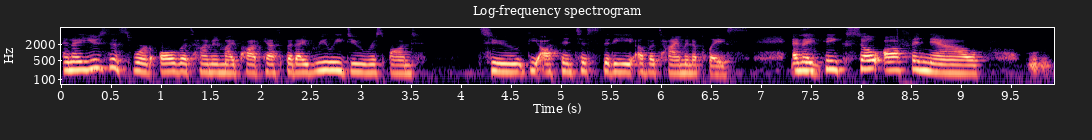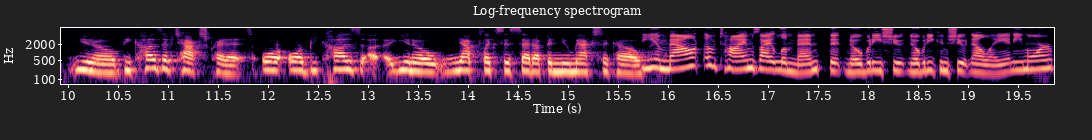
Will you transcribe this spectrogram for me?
and I use this word all the time in my podcast, but I really do respond to the authenticity of a time and a place. And I mm-hmm. think so often now, you know, because of tax credits or or because uh, you know Netflix is set up in New Mexico. The amount of times I lament that nobody shoot nobody can shoot in LA anymore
